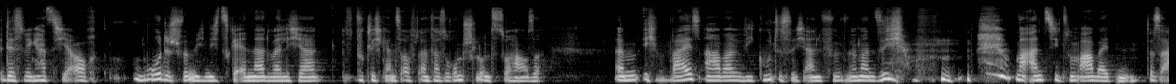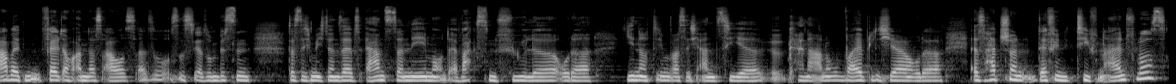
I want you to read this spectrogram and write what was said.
Deswegen hat sich ja auch modisch für mich nichts geändert, weil ich ja wirklich ganz oft einfach so rumschlunz zu Hause. Ähm, ich weiß aber, wie gut es sich anfühlt, wenn man sich mal anzieht zum Arbeiten. Das Arbeiten fällt auch anders aus. Also es ist ja so ein bisschen, dass ich mich dann selbst ernster nehme und erwachsen fühle oder je nachdem, was ich anziehe, äh, keine Ahnung, weiblicher oder es hat schon definitiv einen Einfluss,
